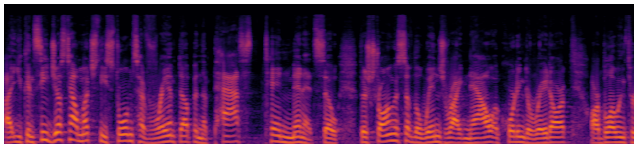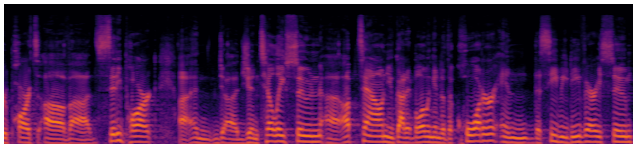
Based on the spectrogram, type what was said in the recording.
uh, you can see just how much these storms have ramped up in the past 10 minutes. So the strongest of the winds right now, according to radar, are blowing through parts of uh, City Park uh, and uh, Gentilly soon, uh, Uptown, You've got it blowing into the quarter and the CBD very soon.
